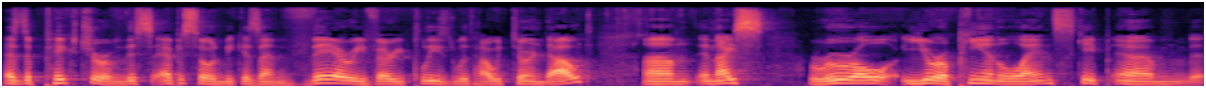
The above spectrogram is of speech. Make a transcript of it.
as the picture of this episode because I'm very, very pleased with how it turned out. Um, a nice rural European landscape, um,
